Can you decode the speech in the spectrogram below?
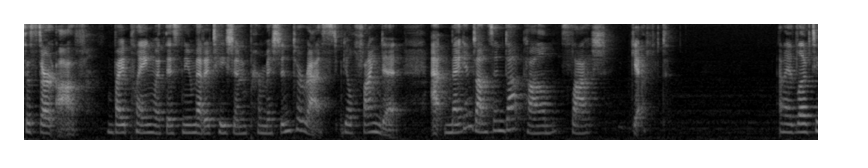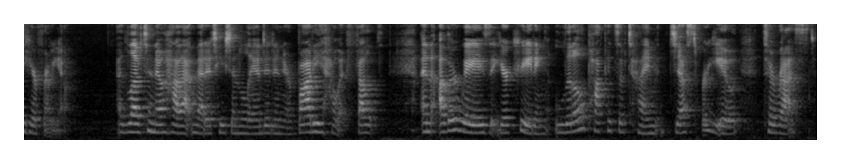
to start off by playing with this new meditation, Permission to Rest, you'll find it at meghanjohnston.com slash gift. And I'd love to hear from you. I'd love to know how that meditation landed in your body, how it felt, and other ways that you're creating little pockets of time just for you to rest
